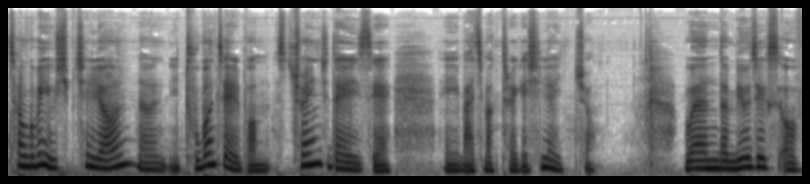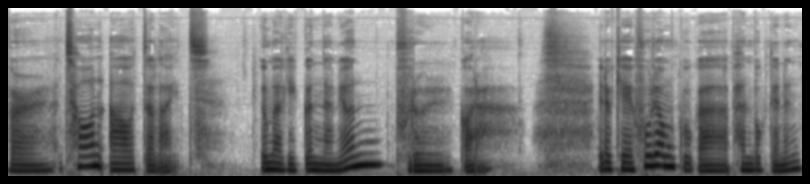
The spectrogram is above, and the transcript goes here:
1967년 두 번째 앨범 Strange Days의 마지막 트랙에 실려 있죠. When the music's over, turn out the light. 음악이 끝나면 불을 꺼라. 이렇게 후렴구가 반복되는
